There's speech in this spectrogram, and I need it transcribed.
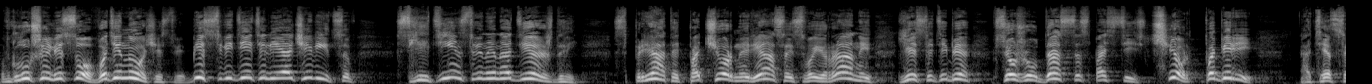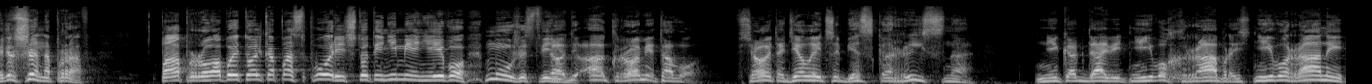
в глуши лесов, в одиночестве, без свидетелей и очевидцев, с единственной надеждой – спрятать под черной рясой свои раны, если тебе все же удастся спастись. Черт побери! Отец совершенно прав. Попробуй только поспорить, что ты не менее его мужественен. А, а кроме того, все это делается бескорыстно. Никогда ведь ни его храбрость, ни его раны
